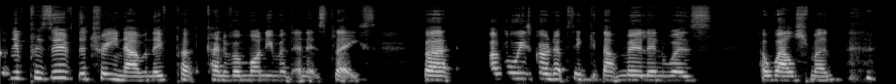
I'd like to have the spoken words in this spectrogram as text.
But they've preserved the tree now and they've put kind of a monument in its place. But I've always grown up thinking that Merlin was a Welshman.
